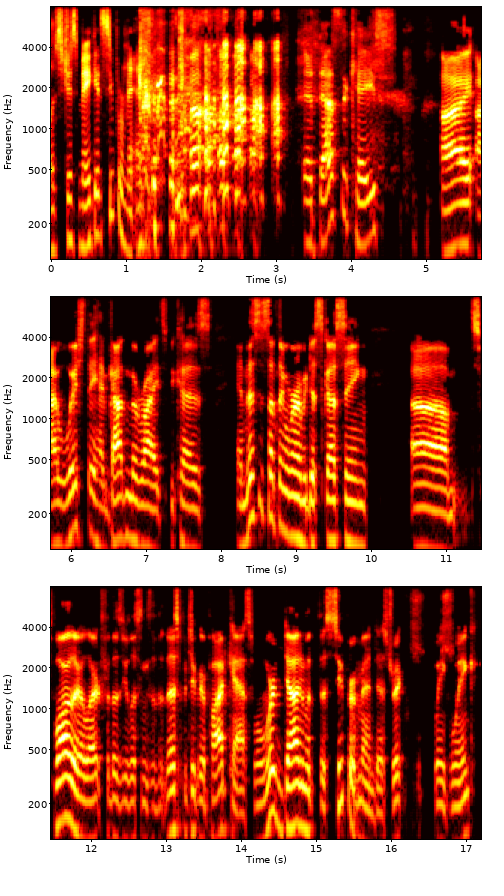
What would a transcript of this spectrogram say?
Let's just make it Superman. if that's the case, I I wish they had gotten the rights because, and this is something we're going to be discussing. Um, spoiler alert for those of you listening to this particular podcast. When we're done with the Superman district, wink, wink,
